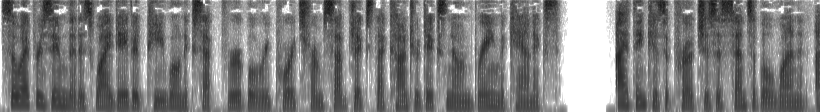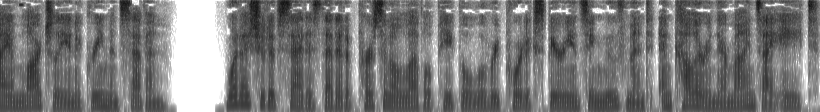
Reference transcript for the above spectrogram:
So I presume that is why David P. won't accept verbal reports from subjects that contradicts known brain mechanics. I think his approach is a sensible one, I am largely in agreement 7. What I should have said is that at a personal level people will report experiencing movement and color in their mind's eye 8.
